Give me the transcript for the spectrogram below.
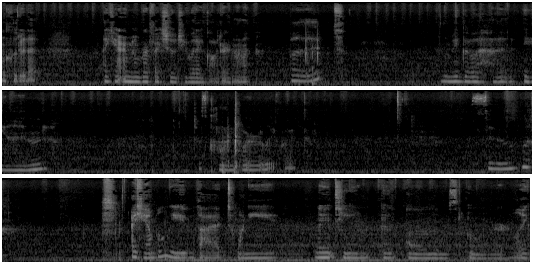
included it. I can't remember if I showed you what I got or not. But let me go ahead and just contour really quick. So I can't believe that 20 19 is almost over. Like,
